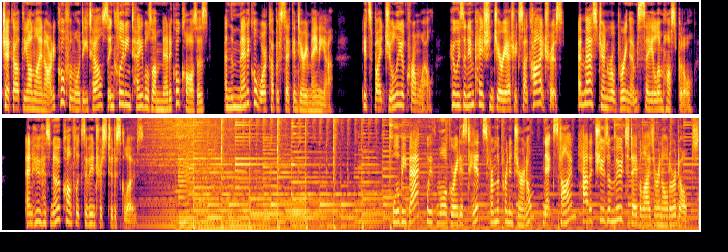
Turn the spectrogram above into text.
Check out the online article for more details, including tables on medical causes and the medical workup of secondary mania. It's by Julia Cromwell, who is an inpatient geriatric psychiatrist at Mass General Brigham Salem Hospital and who has no conflicts of interest to disclose. We'll be back with more greatest hits from the printed journal. Next time, how to choose a mood stabilizer in older adults.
